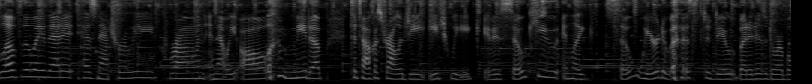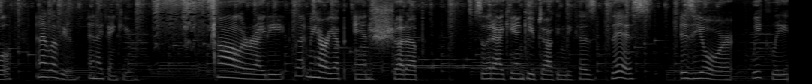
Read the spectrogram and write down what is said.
love the way that it has naturally grown and that we all meet up to talk astrology each week. It is so cute and like so weird of us to do but it is adorable and I love you and I thank you. Alrighty, let me hurry up and shut up so that I can keep talking because this is your weekly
